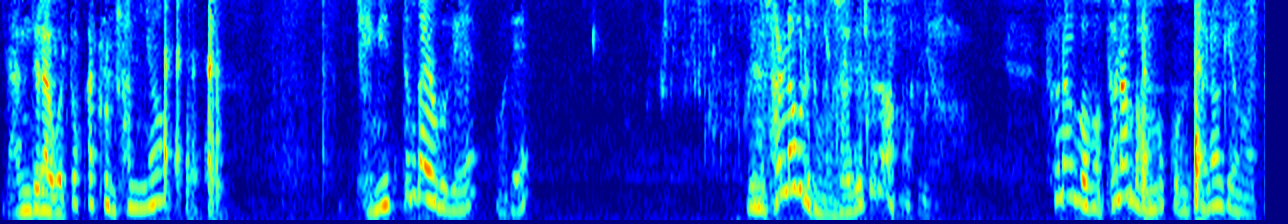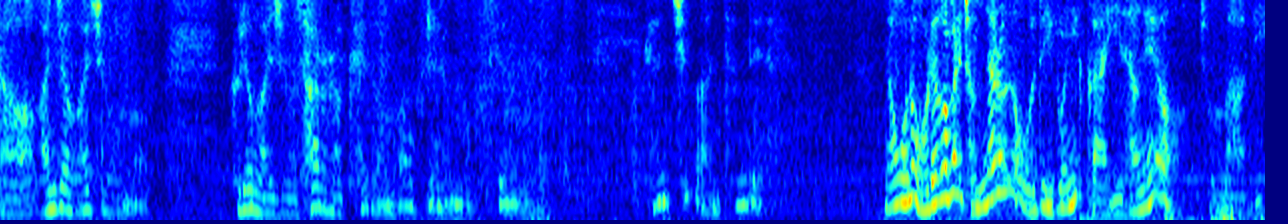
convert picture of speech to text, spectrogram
남들하고 똑같은 삶요? 재미있던가요 그게? 어디? 우리는 살라고 그래도 못 살겠더라 뭐 그냥 편한 거 뭐 편한 밥 먹고 편하게 뭐 딱 앉아가지고 뭐 그래가지고 살으라 해도 뭐 우리는 뭐 그게 뭐 편치가 않던데 나 오늘 오래간만에 점잖은 옷 입으니까 이상해요. 좀 마음이.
